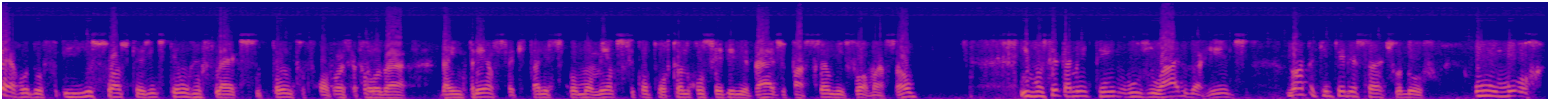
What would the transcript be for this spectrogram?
É, Rodolfo, e isso acho que a gente tem um reflexo, tanto como você falou da, da imprensa que está nesse momento se comportando com serenidade, passando informação, e você também tem o usuário da rede Nota que interessante, Rodolfo. O humor,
